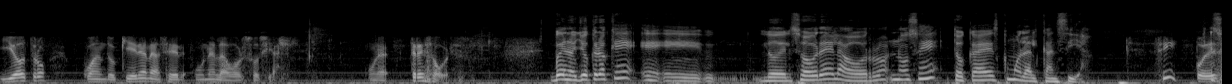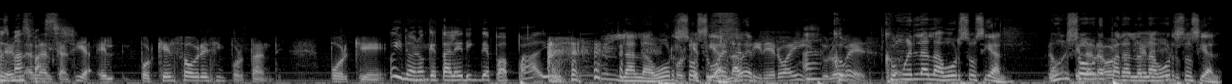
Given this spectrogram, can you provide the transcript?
y otro cuando quieran hacer una labor social. Una, tres sobres. Bueno, yo creo que eh, eh, lo del sobre del ahorro, no sé, toca es como la alcancía. Sí, puede ser la, alcancía. El, ¿Por qué el sobre es importante? Porque... Uy, no, no, ¿qué tal Eric de papá? la labor social. Tú ves el dinero ahí, tú lo ves. ¿Cómo es la labor social? Un sobre para la labor social.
